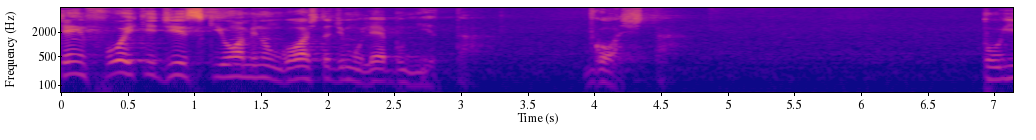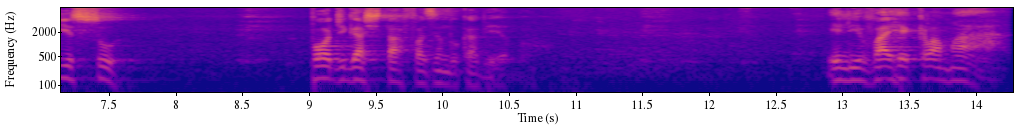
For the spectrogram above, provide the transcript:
Quem foi que disse que homem não gosta de mulher bonita? Gosta. Por isso, pode gastar fazendo o cabelo. Ele vai reclamar,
